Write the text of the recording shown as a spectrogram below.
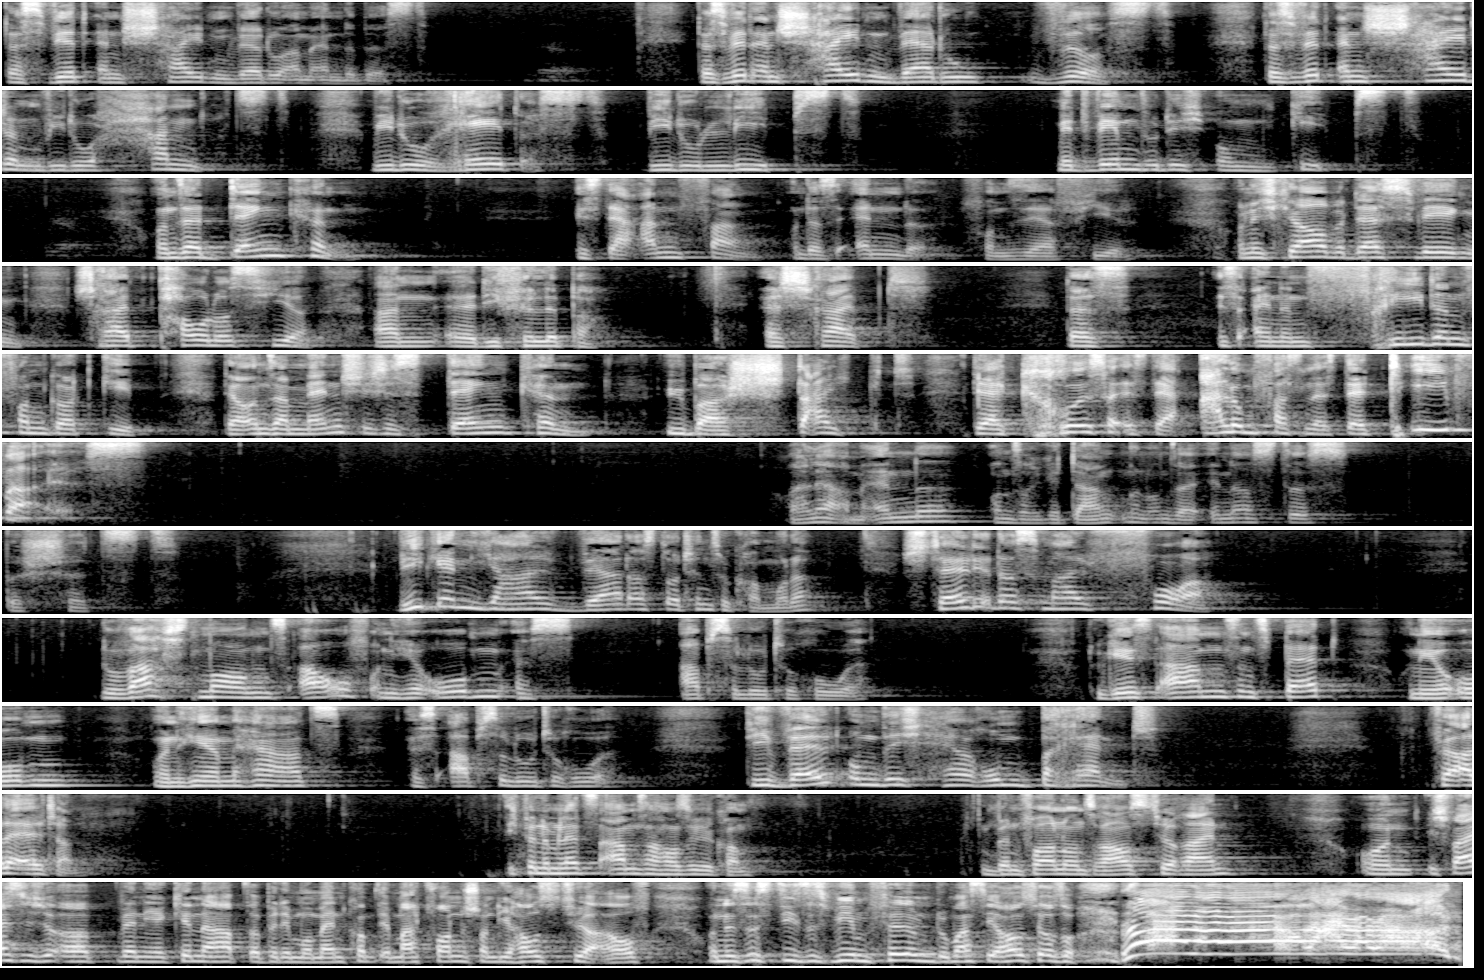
das wird entscheiden, wer du am Ende bist. Das wird entscheiden, wer du wirst. Das wird entscheiden, wie du handelst, wie du redest, wie du liebst, mit wem du dich umgibst. Unser Denken ist der Anfang und das Ende von sehr viel. Und ich glaube, deswegen schreibt Paulus hier an äh, die Philipper. Er schreibt, dass es einen Frieden von Gott gibt, der unser menschliches Denken übersteigt, der größer ist, der allumfassender ist, der tiefer ist. Weil er am Ende unsere Gedanken und unser Innerstes beschützt. Wie genial wäre das, dorthin zu kommen, oder? Stell dir das mal vor. Du wachst morgens auf und hier oben ist absolute Ruhe. Du gehst abends ins Bett und hier oben und hier im Herz ist absolute Ruhe. Die Welt um dich herum brennt. Für alle Eltern. Ich bin am letzten Abend nach Hause gekommen. Ich bin vorne unsere Haustür rein. Und ich weiß nicht, ob, wenn ihr Kinder habt, ob ihr den Moment kommt, ihr macht vorne schon die Haustür auf. Und es ist dieses wie im Film, du machst die Haustür auf so,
